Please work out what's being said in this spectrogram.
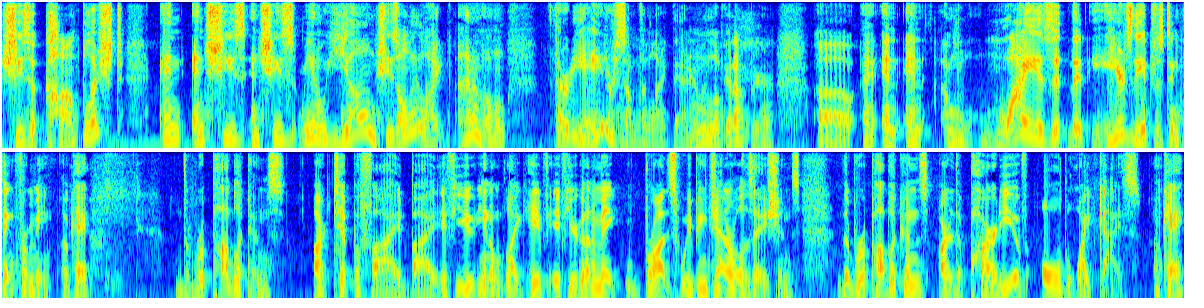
she's accomplished, and and she's and she's you know young. She's only like I don't know. 38 or something like that. Let me look it up here. Uh, and and um, why is it that here's the interesting thing for me, okay? The Republicans are typified by if you you know like if, if you're going to make broad sweeping generalizations the republicans are the party of old white guys okay?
